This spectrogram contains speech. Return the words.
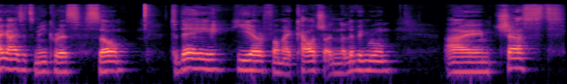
Hi guys, it's me, Chris. So, today, here from my couch in the living room, I'm just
